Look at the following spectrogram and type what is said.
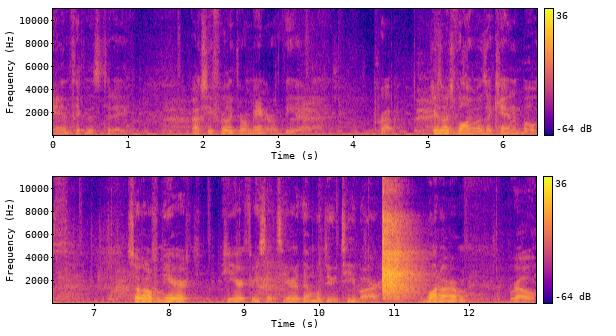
and thickness today. Actually, for like the remainder of the uh, prep, get as much volume as I can in both. So going from here, here, three sets here, then we'll do T-bar, one arm row,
